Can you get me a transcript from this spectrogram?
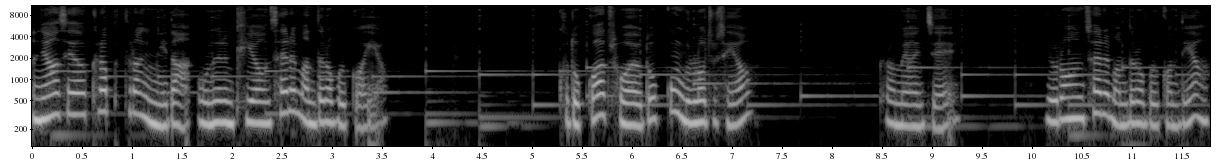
안녕하세요. 크라프트랑입니다. 오늘은 귀여운 새를 만들어 볼 거예요. 구독과 좋아요도 꼭 눌러주세요. 그러면 이제 이런 새를 만들어 볼 건데요.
